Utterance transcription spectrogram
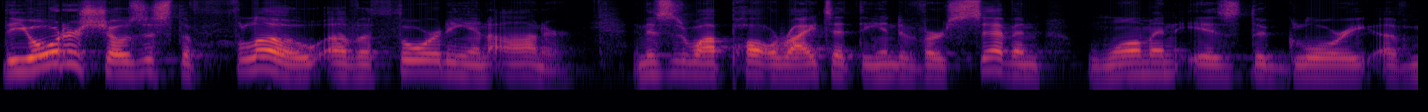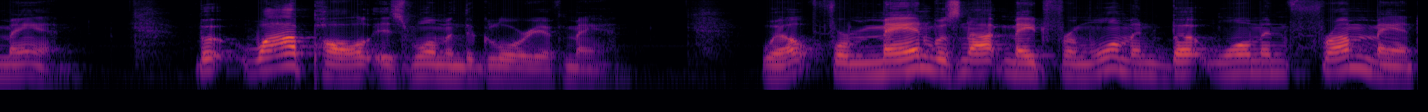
The order shows us the flow of authority and honor. And this is why Paul writes at the end of verse 7 Woman is the glory of man. But why, Paul, is woman the glory of man? Well, for man was not made from woman, but woman from man.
